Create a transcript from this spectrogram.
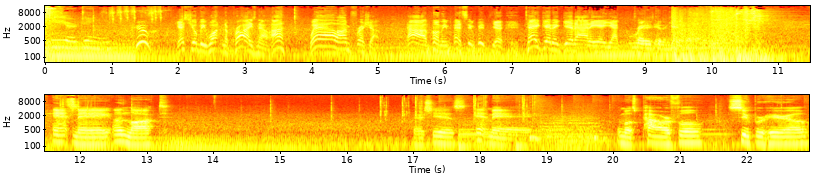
See your things. Phew. Guess you'll be wanting a prize now, huh? Well, I'm fresh out. Ah, I'm only messing with you. Take it and get out of here, you Take crazy it and kid. get that. Aunt May unlocked. There she is. Aunt May. The most powerful superhero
